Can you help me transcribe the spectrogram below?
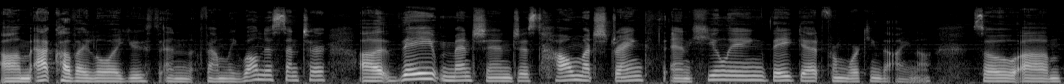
um, at Kawailoa Youth and Family Wellness Center, uh, they mentioned just how much strength and healing they get from working the Aina. So, um,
